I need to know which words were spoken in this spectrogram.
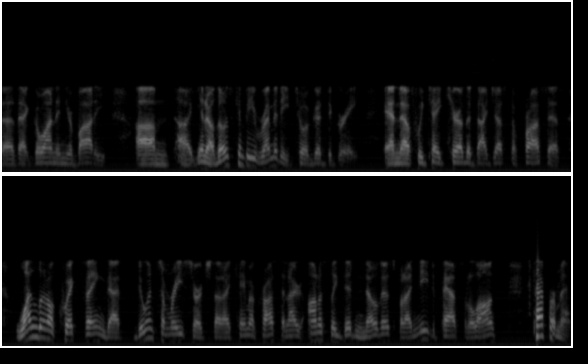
uh, that go on in your body. Um, uh, you know, those can be remedied to a good degree. And if we take care of the digestive process, one little quick thing that doing some research that I came across, and I honestly didn't know this, but I need to pass it along. Peppermint,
